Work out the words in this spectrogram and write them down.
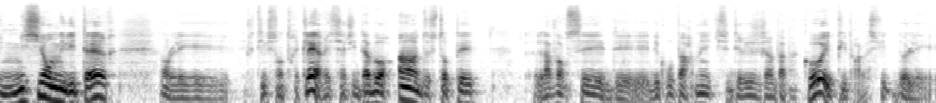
une, mission militaire. Bon, les objectifs sont très clairs. Il s'agit d'abord, un, de stopper l'avancée des, des, groupes armés qui se dirigent vers Bamako, et puis par la suite de les,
